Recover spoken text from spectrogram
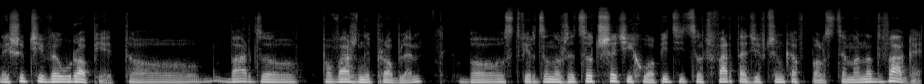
najszybciej w Europie. To bardzo poważny problem, bo stwierdzono, że co trzeci chłopiec i co czwarta dziewczynka w Polsce ma nadwagę.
